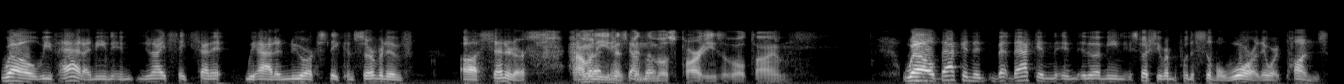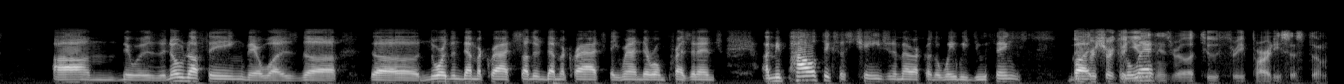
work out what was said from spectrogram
Well, we've had. I mean, in the United States Senate, we had a New York State conservative uh, senator. How many has been the the- most parties of all time? Well, back in the back in, in I mean, especially right before the Civil War, there were tons. Um, there was the Know Nothing. There was the the Northern Democrats, Southern Democrats. They ran their own presidents. I mean, politics has changed in America the way we do things. But for sure, could use last, in Israel a two three party system.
